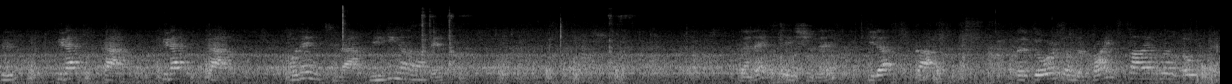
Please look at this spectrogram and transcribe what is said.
平塚平塚お出口は右側です The next station is Hirasuka. The doors on the right side will open.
